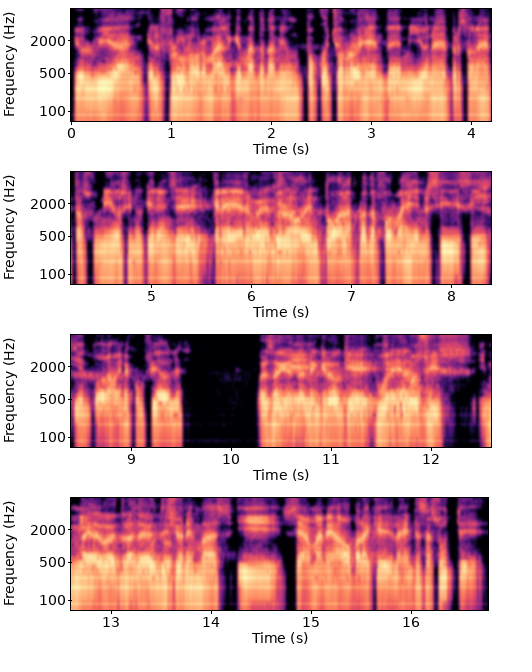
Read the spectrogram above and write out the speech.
y olvidan el flu normal que mata también un poco chorro de gente, millones de personas en Estados Unidos. Si no quieren creer, búsquenlo en todas las plataformas y en el CDC y en todas las vainas confiables. Por eso que yo también creo que. Tuberculosis, hay algo, detrás de condiciones más y se ha manejado para que la gente se asuste.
